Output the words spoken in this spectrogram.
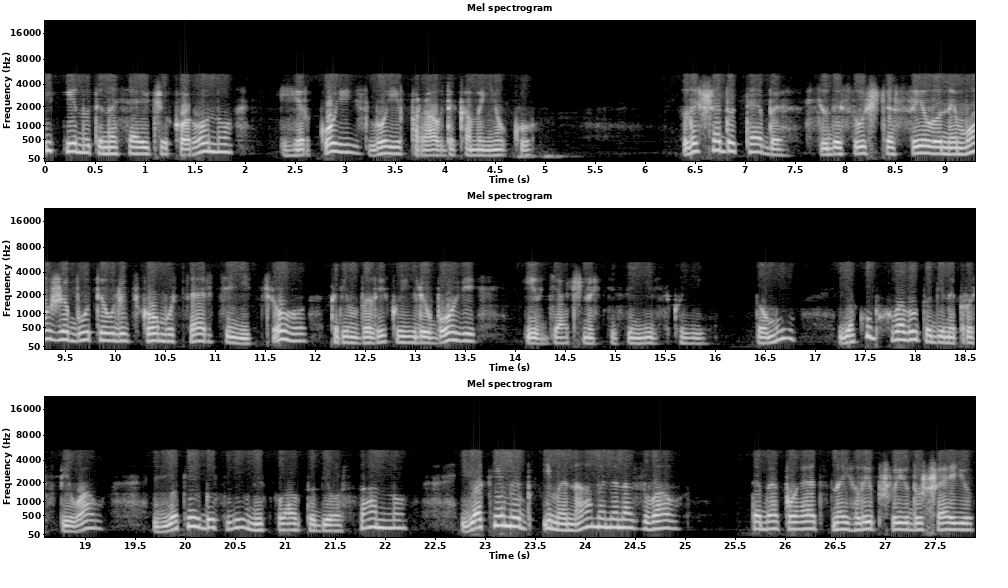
і кинути на сяючу корону гіркої й злої правди каменюку. Лише до тебе всюди суща сила не може бути у людському серці нічого, крім великої любові і вдячності синівської. Тому, яку б хвалу тобі не проспівав, з яких би слів не склав тобі осанну, якими б іменами не назвав тебе поет з найглибшою душею,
